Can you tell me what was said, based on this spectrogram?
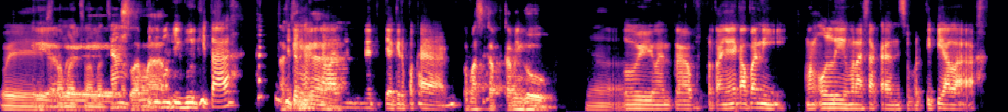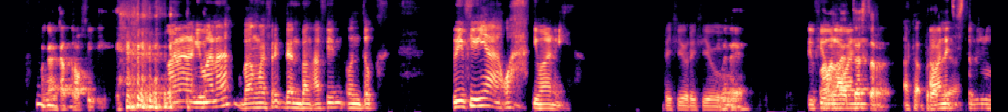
Wih, Iya, selamat, selamat. yang selamat. jadi menghibur kita di tengah Akhirnya di akhir pekan. Thomas Cup coming home. Ya. Wih mantap. Pertanyaannya kapan nih Mang Ole merasakan seperti piala? mengangkat trofi. Gimana gimana Bang Maverick dan Bang Alvin untuk reviewnya? Wah gimana nih? Review, review. Gimana ya? Review Lawan lawan Leicester. Agak berat lawan ya. Leicester dulu.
